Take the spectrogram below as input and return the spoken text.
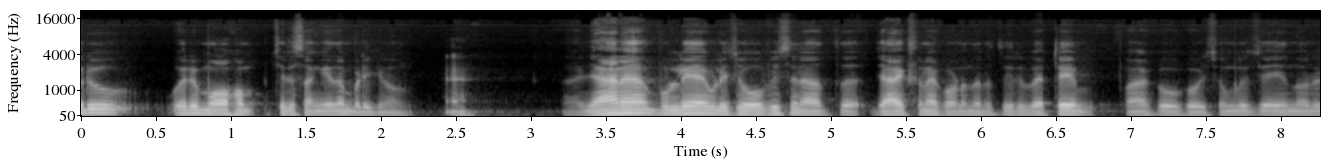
ഒരു ഒരു മോഹം ഇച്ചിരി സംഗീതം പഠിക്കണമെന്ന്. ഞാൻ പുള്ളിയെ വിളിച്ച് ഓഫീസിനകത്ത് ജാക്സനെ കൊണ്ടു നിർത്തി ഒരു വെറ്റയും പാക്കും ഒക്കെ വെച്ച് നമ്മൾ ചെയ്യുന്ന ഒരു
